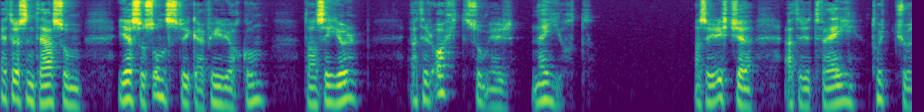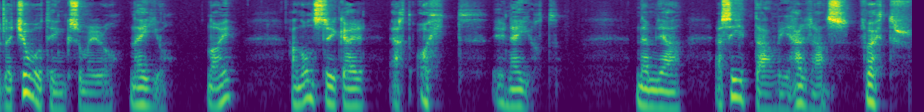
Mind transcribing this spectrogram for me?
Hetta er sin det som Jesus understryker fyrir jokkon, da han sier at det er okt som er neiot. Han sier ikkje at det er tvei, tutsjo eller tjo ting som er neiot. Nei, han understryker at okt er neiot, nemlig at sita vi herrans føtter.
